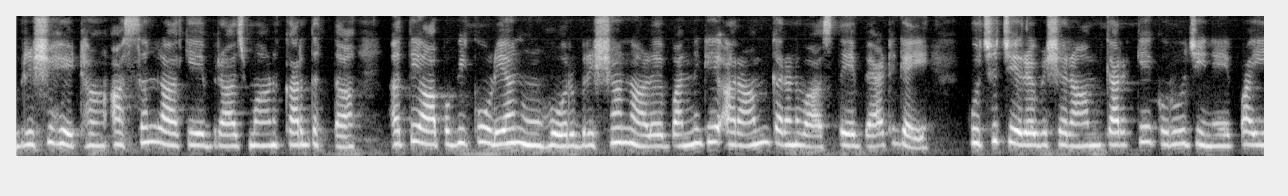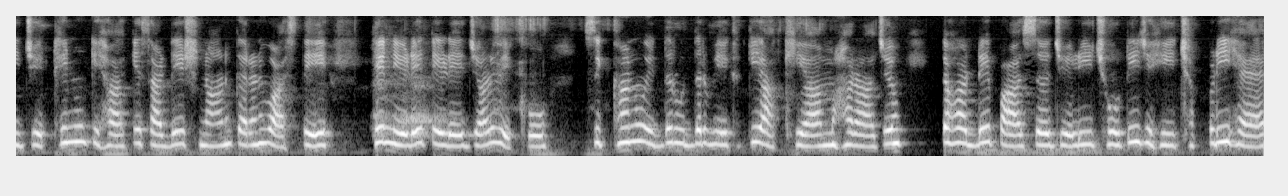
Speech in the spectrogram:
ਬ੍ਰਿਸ਼ ਹੇਠਾਂ ਆਸਨ ਲਾ ਕੇ ਬਿਰਾਜਮਾਨ ਕਰ ਦਿੱਤਾ ਅਤੇ ਆਪ ਵੀ ਘੋੜਿਆਂ ਨੂੰ ਹੋਰ ਬ੍ਰਿਸ਼ਾਂ ਨਾਲ ਬੰਨ੍ਹ ਕੇ ਆਰਾਮ ਕਰਨ ਵਾਸਤੇ ਬੈਠ ਗਏ। ਕੁਛ ਚਿਰ ਵਿਸ਼ਰਾਮ ਕਰਕੇ ਗੁਰੂ ਜੀ ਨੇ ਭਾਈ ਜੇਠੇ ਨੂੰ ਕਿਹਾ ਕਿ ਸਾਡੇ ਇਸ਼ਨਾਨ ਕਰਨ ਵਾਸਤੇ ਤੇ ਨੇੜੇ ਤੇੜੇ ਜਲ ਵੇਖੋ। ਸਿੱਖਾਂ ਨੂੰ ਇੱਧਰ ਉੱਧਰ ਵੇਖ ਕੇ ਆਖਿਆ, ਮਹਾਰਾਜ, ਤੁਹਾਡੇ ਪਾਸ ਜਿਹੜੀ ਛੋਟੀ ਜਿਹੀ ਛੱਪੜੀ ਹੈ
